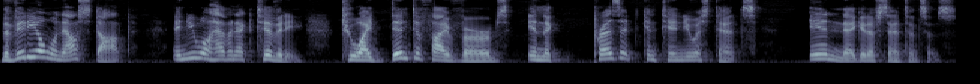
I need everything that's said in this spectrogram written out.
The video will now stop and you will have an activity to identify verbs in the present continuous tense in negative sentences.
